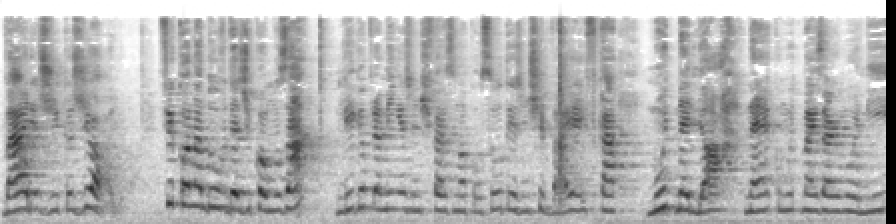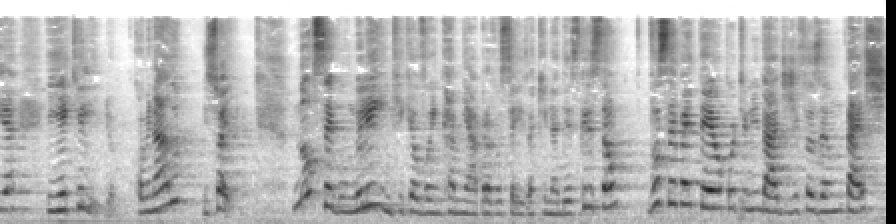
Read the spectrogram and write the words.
Várias dicas de óleo. Ficou na dúvida de como usar? Liga para mim, a gente faz uma consulta e a gente vai aí ficar muito melhor, né? Com muito mais harmonia e equilíbrio. Combinado? Isso aí. No segundo link que eu vou encaminhar para vocês aqui na descrição, você vai ter a oportunidade de fazer um teste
